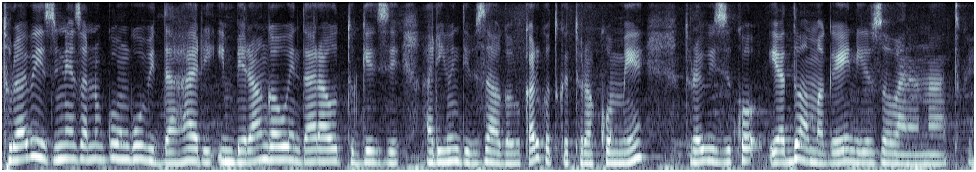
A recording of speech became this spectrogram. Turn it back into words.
Turabizi neza n'ubwo ubu ngubu bidahari imbere aha ngaha wenda hari aho tugeze hari ibindi bizagaruka. Ariko twe turakomeye turabizi ko yaduhamagaye niyo izobana natwe.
